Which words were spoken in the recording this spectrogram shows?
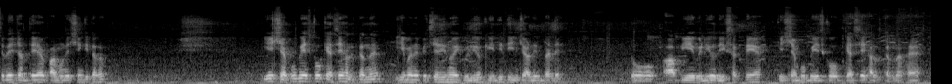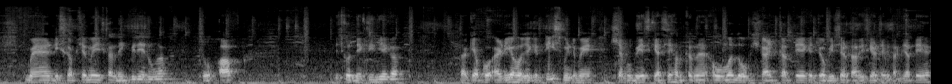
चले चलते हैं फार्मोलेशन की तरफ़। ये शैम्पू बेस को कैसे हल करना है, ये मैंने पिछले दिनों एक वीडियो की थी, तीन चार दिन पहले। तो आप ये वीडियो देख सकते हैं कि शैम्पू बेस को कैसे हल करना है। मैं डिस्क्रिप्शन में इसका लिंक भी दे दूँगा तो आप इसको देख लीजिएगा। ताकि आपको आइडिया हो जाए कि तीस मिनट में शैम्पू बेस कैसे हल करना है। अमूमन लोग शिकायत करते हैं कि चौबीस से अड़तालीस घंटे लग जाते हैं।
